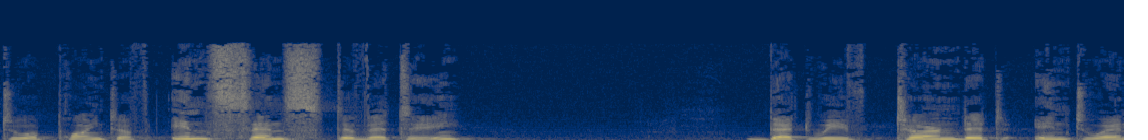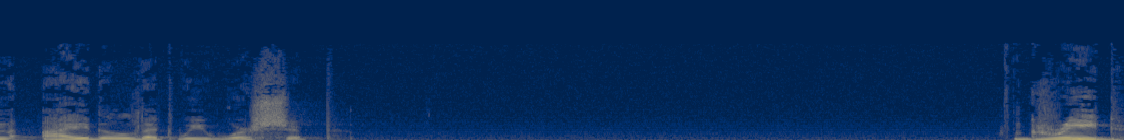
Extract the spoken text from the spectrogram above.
to a point of insensitivity that we've turned it into an idol that we worship? Greed.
